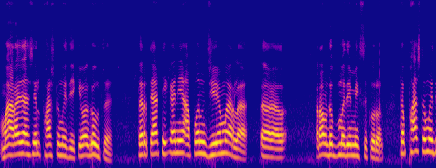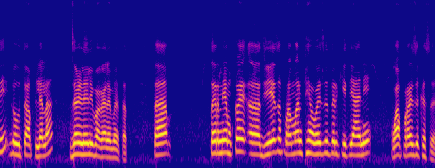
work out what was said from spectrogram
मारायचं असेल फास्टमध्ये किंवा गवतं तर त्या ठिकाणी आपण जी एम मारला राऊंडअपमध्ये मिक्स करून तर फास्टमध्ये गवतं आपल्याला जळलेली बघायला मिळतात. तर तर नेमकं जी एचं प्रमाण ठेवायचं तर किती आणि वापरायचं कसं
